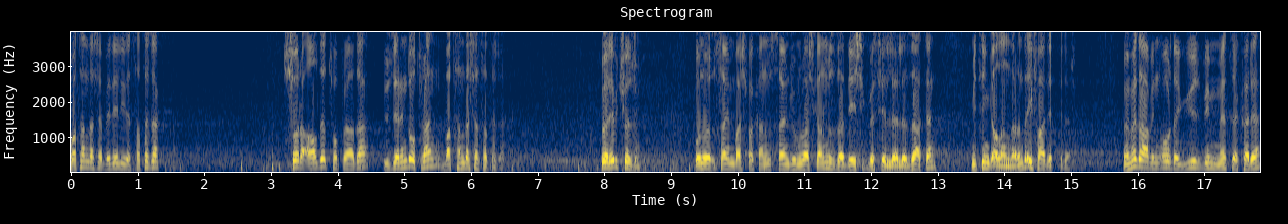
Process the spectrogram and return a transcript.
Vatandaşa bedeliyle satacak. Sonra aldığı toprağı da üzerinde oturan vatandaşa satacak. Böyle bir çözüm. Bunu Sayın Başbakanımız, Sayın Cumhurbaşkanımız da değişik vesilelerle zaten miting alanlarında ifade ettiler. Mehmet abinin orada 100 bin metrekare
